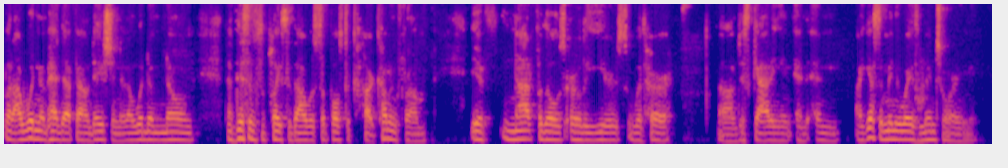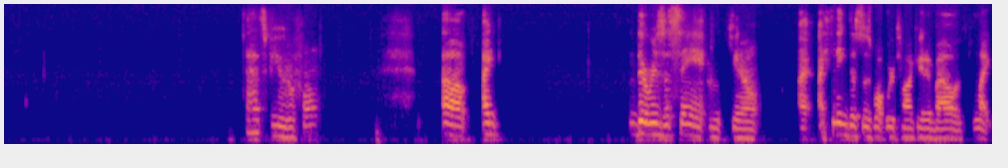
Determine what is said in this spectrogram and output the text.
but I wouldn't have had that foundation and I wouldn't have known that this is the place that I was supposed to start coming from if not for those early years with her, uh, just guiding and, and, and I guess in many ways mentoring me. That's beautiful. Uh, I there is a saying, you know, I, I think this is what we're talking about, like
